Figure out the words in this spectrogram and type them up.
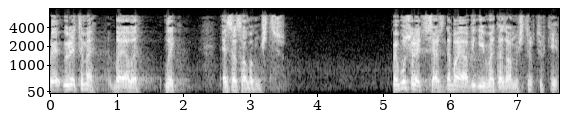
Ve üretime dayalılık esas alınmıştır. Ve bu süreç içerisinde bayağı bir ivme kazanmıştır Türkiye.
